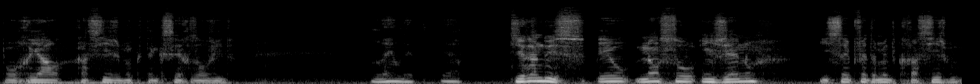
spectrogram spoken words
para o real racismo que tem que ser resolvido. Nailed it. Yeah. Tirando isso, eu não sou ingênuo e sei perfeitamente que o racismo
